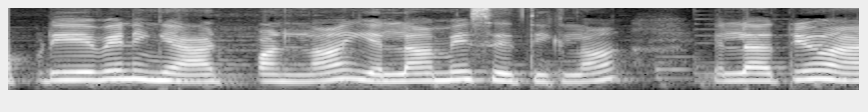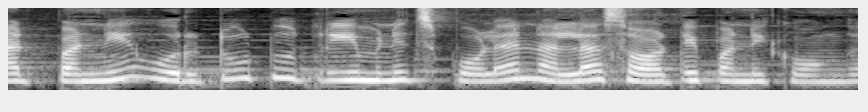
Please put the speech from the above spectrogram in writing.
அப்படியே நீங்கள் ஆட் பண்ணலாம். எல்லாமே சேர்த்திக்கலாம். எல்லாத்தையும் ஆட் பண்ணி ஒரு டூ டு த்ரீ மினிட்ஸ் போல் நல்லா சாட்டே பண்ணிக்கோங்க.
